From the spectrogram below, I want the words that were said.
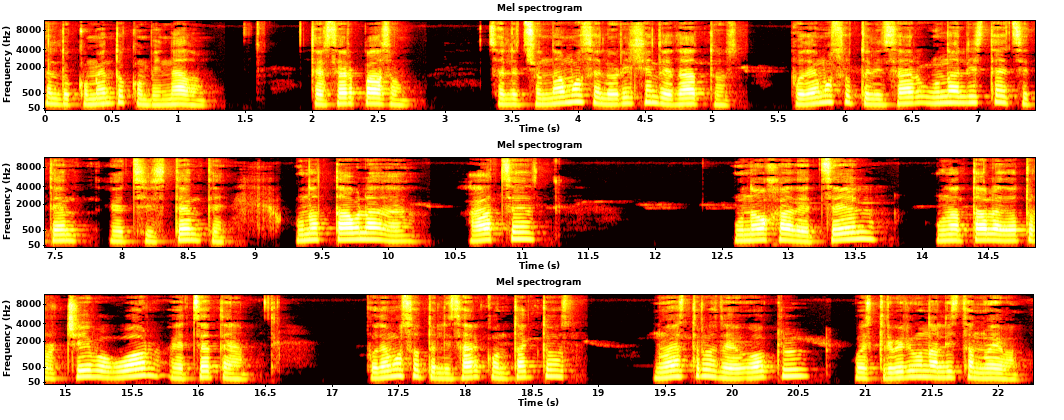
el documento combinado. Tercer paso. Seleccionamos el origen de datos. Podemos utilizar una lista existente, una tabla Access, una hoja de Excel, una tabla de otro archivo Word, etc. Podemos utilizar contactos nuestros de Outlook o escribir una lista nueva.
